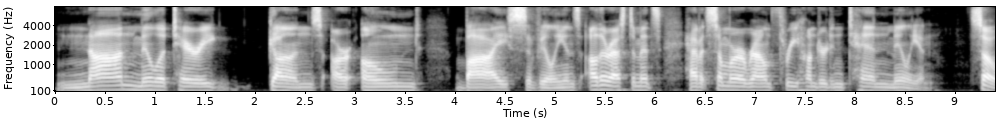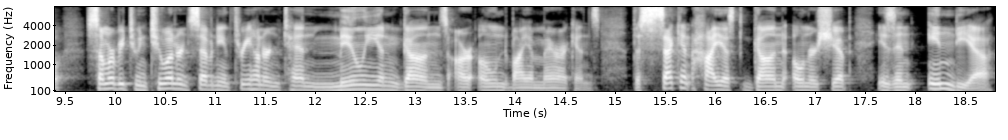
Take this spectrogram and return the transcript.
non military guns are owned by civilians. Other estimates have it somewhere around 310 million. So, somewhere between 270 and 310 million guns are owned by Americans. The second highest gun ownership is in India,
